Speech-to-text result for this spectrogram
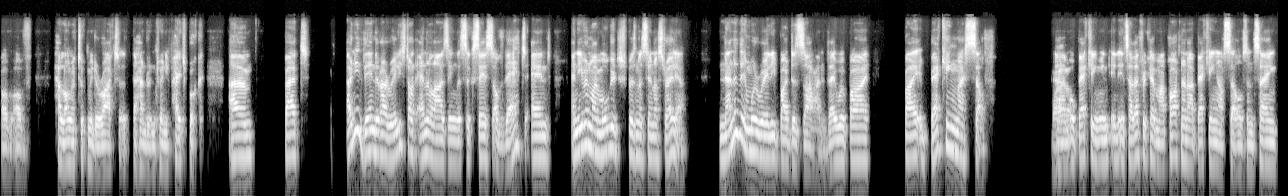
of of how long it took me to write a 120 page book. Um, but only then did I really start analyzing the success of that and and even my mortgage business in Australia. None of them were really by design. They were by by backing myself. Wow. Um, or backing in, in, in South Africa, my partner and I backing ourselves and saying,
